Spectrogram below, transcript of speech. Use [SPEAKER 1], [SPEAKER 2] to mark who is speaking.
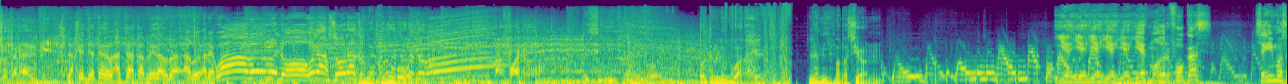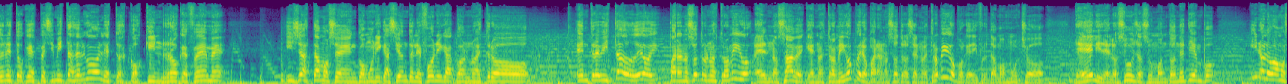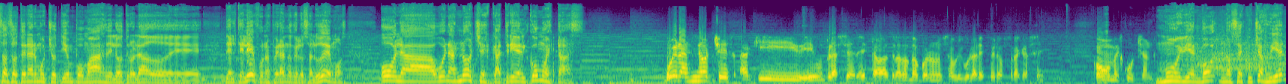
[SPEAKER 1] Chotanal.
[SPEAKER 2] La gente ataca, ataca, pega, ¡Gol! ¡No! ¡Golazo, golazo!
[SPEAKER 1] La Cono Gol.
[SPEAKER 2] ¡Gol!
[SPEAKER 1] Afano. Pesimista del gol. Otro lenguaje. La misma pasión.
[SPEAKER 3] Yes, yes, yes, yes, yes, yes, motherfuckers. Seguimos en esto que es Pesimistas del Gol. Esto es Cosquín Rock FM. Y ya estamos en comunicación telefónica con nuestro entrevistado de hoy. Para nosotros, nuestro amigo. Él no sabe que es nuestro amigo, pero para nosotros es nuestro amigo porque disfrutamos mucho de él y de los suyos un montón de tiempo. Y no lo vamos a sostener mucho tiempo más del otro lado de- del teléfono, esperando que lo saludemos. Hola, buenas noches, Catriel, ¿cómo estás?
[SPEAKER 4] Buenas noches, aquí eh, un placer. eh. Estaba tratando de poner unos auriculares, pero fracasé. ¿Cómo me escuchan?
[SPEAKER 3] Muy bien, ¿vos nos escuchás bien?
